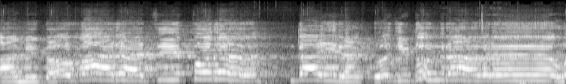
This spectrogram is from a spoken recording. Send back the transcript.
आम्ही गवाराची पोर गाई राखतो जी डोंगरावर. हो.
